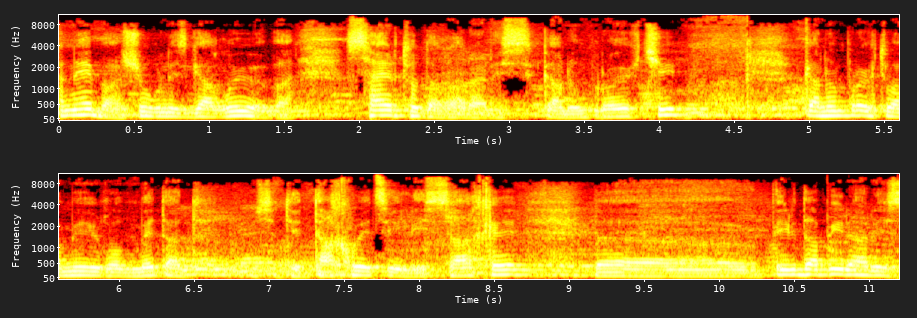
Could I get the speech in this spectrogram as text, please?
ცნება, შუღლის გაღვივება საერთოდ აღარ არის კანონ პროექტში. კანონ პროექტმა მიიღო მეტად ისეთი დახვეწილი სახე. პირდაპირ არის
